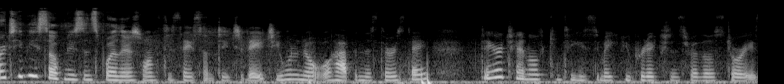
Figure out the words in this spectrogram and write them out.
Our TV soap news and spoilers wants to say something today. Do you want to know what will happen this Thursday? Our channel continues to make new predictions for those stories.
